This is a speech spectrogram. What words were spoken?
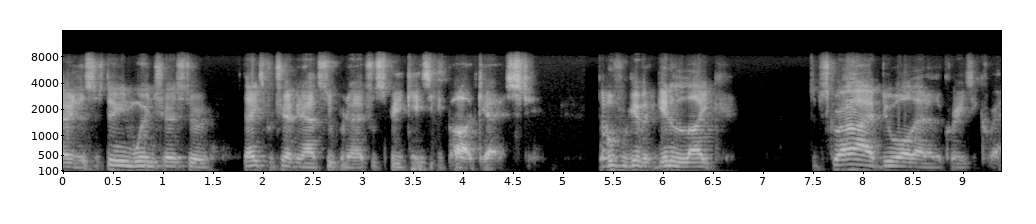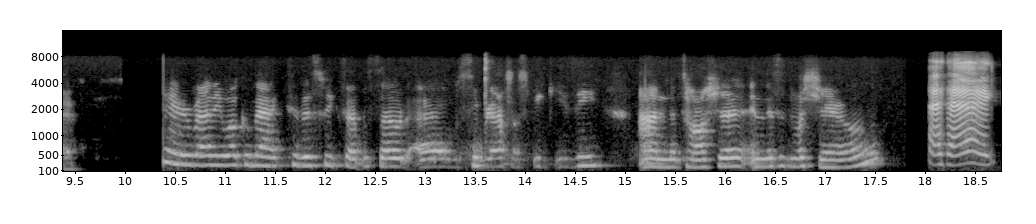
Hey, this is Dean Winchester. Thanks for checking out Supernatural Speakeasy podcast. Don't forget to get a like, subscribe, do all that other crazy crap. Hey everybody, welcome back to this week's episode of Supernatural Speakeasy. I'm Natasha and this is Michelle. Hey, hey.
